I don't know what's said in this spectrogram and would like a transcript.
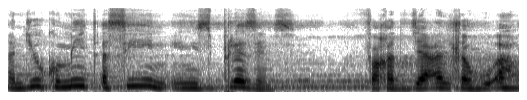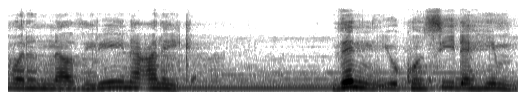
and you commit a sin in his presence, فقد جعلته أهون الناظرين عليك. Then you consider him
